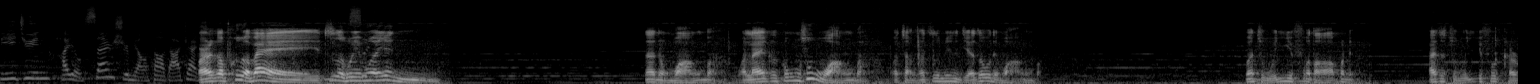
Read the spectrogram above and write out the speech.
敌军还有三十秒到达战玩个破败智慧墨印那种王八，我来个攻速王八，我整个致命节奏的王八。我主 E 负 W。还是主 E 副 Q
